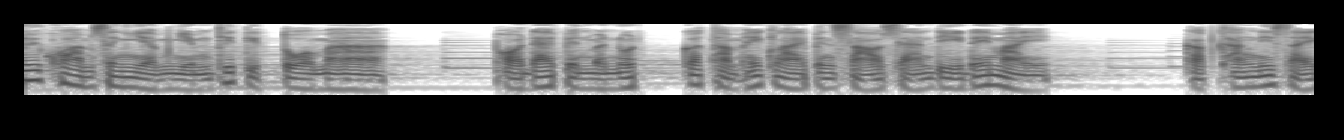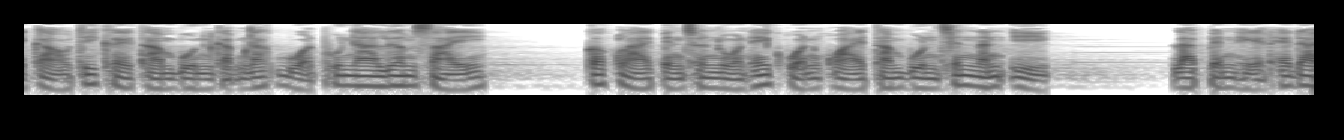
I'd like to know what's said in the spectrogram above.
ด้วยความเสงี่ยมหงิมที่ติดตัวมา พอได้เป็นมนุษย์ก็ทำให้กลายเป็นสาวแสนดีได้ใหม่ กับทั้งนิสัยเก่าที่เคยทำบุญกับนักบวชผู้น่าเลื่อมใส ก็กลายเป็นชนวนให้ขวนขวายทำบุญเช่นนั้นอีก และเป็นเหตุให้ได้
